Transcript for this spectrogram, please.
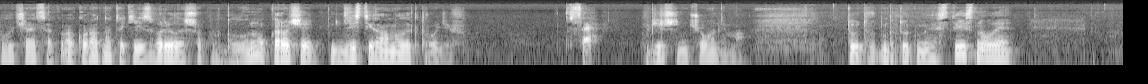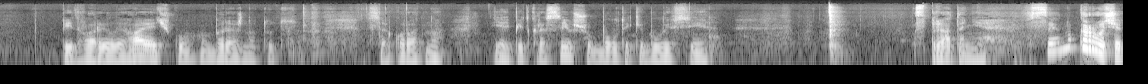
виходить, акуратно такі зварили, щоб було. Ну, коротше, 200 грам електродів. Все. Більше нічого нема. Тут, тут ми стиснули, підварили гаєчку обережно тут. Все акуратно я і підкрасив, щоб болтики були всі спрятані. Все. Ну, коротше,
